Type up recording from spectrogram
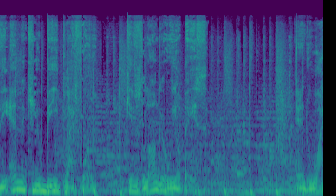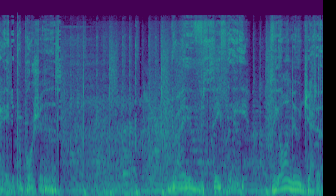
The MQB platform gives longer wheelbase and wide proportions. Drive safely. The all-new Jetta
